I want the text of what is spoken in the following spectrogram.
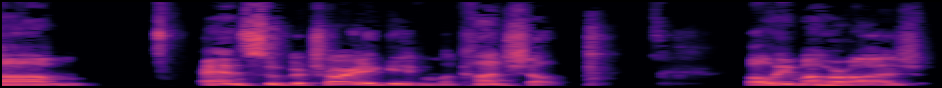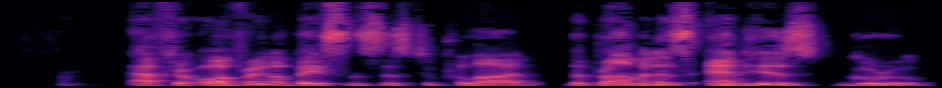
Um, and Sukracharya gave him a conch shell. Bali Maharaj, after offering obeisances to Prahlad, the Brahmanas, and his guru,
